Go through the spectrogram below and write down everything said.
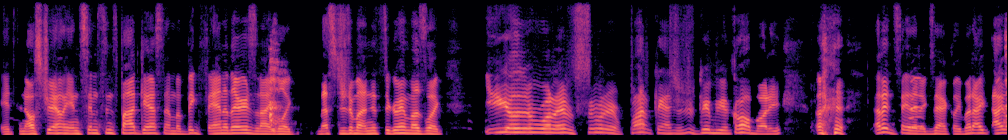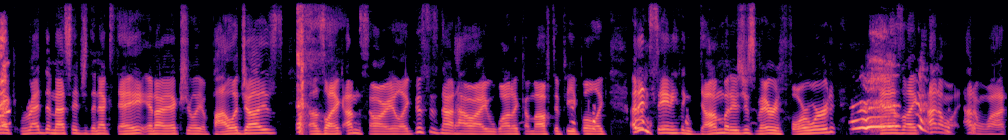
it's an Australian Simpsons podcast. I'm a big fan of theirs, and I like messaged him on Instagram. I was like, You guys ever want to have similar podcast, Just give me a call, buddy. I didn't say that exactly, but I, I like read the message the next day and I actually apologized. I was like, I'm sorry. Like, this is not how I want to come off to people. Like, I didn't say anything dumb, but it was just very forward. And I was like, I don't, I don't want,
